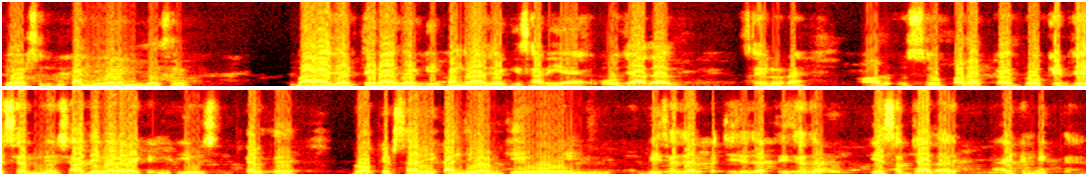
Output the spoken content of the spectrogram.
प्योर सिल्क कांजीवरम जैसे बारह हज़ार तेरह हज़ार की पंद्रह हज़ार की साड़ी है। वो ज़्यादा सेल हो रहा है। और उससे ऊपर आपका ब्रोकेट जैसे शादी वगैरह यूज़ करते हैं ब्रोकेट साड़ी कांजीवरम की वो बीस हज़ार पच्चीस हज़ार तीस हज़ार ये सब ज़्यादा आइटम बिकते हैं।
